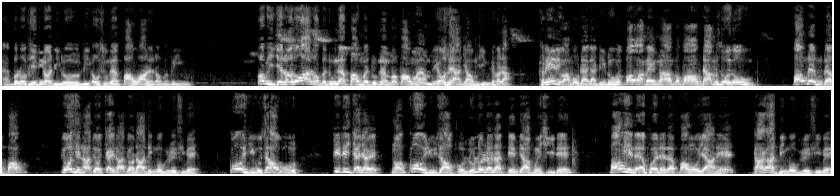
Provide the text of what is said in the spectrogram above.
အဲဘလို့ဖြစ်ပြီးတော့ဒီလိုဒီအုပ်စုနဲ့ပေါင်းသွားလဲတော့မသိဘူးဟုတ်ပြီကျွန်တော်တို့ကတော့ဘယ်သူနဲ့ပေါင်းဘယ်သူနဲ့မပေါင်းမှမပြောစရာအကြောင်းမရှိဘူးဟုတ်လားခလေးတွေပါပို့တာဗျဒီလူပေါင်းရမယ်ငါမပေါင်းဒါမဆိုသေးဘူးပေါင်းတဲ့လူတွေပေါင်းပြောချင်တာပြောကြိုက်တာပြောဒါဒီမိုကရေစီပဲကိုယ့်ယူဆကိုတိတိကျကျတဲ့နော်ကိုယ့်ယူဆကိုလွတ်လွတ်လပ်လပ်တင်ပြခွင့်ရှိတယ်ပေါင်းရင်တဲ့အဖွဲ့နဲ့လည်းပေါင်းလို့ရတယ်ဒါကဒီမိုကရေစီပဲ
